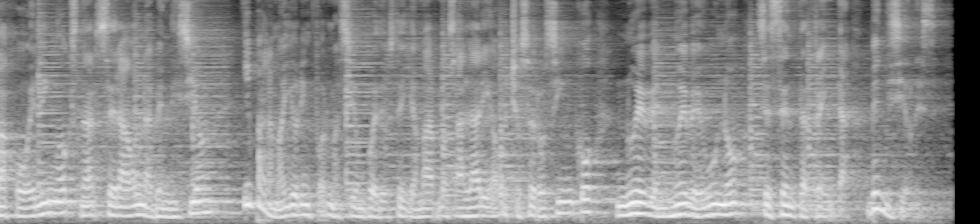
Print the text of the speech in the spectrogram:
bajo el Oxnard será una bendición y para mayor información puede usted llamarnos al área 805-991-6030. Bendiciones.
